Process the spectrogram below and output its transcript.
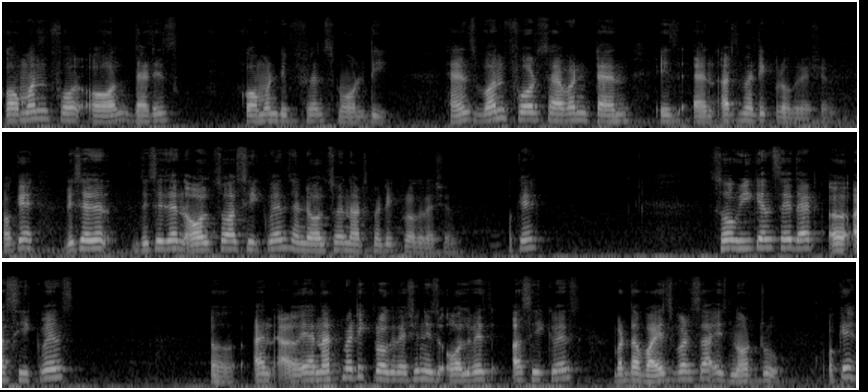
common for all that is common difference small d. Hence 1 4 7 10 is an arithmetic progression. Okay? This is an, this is an also a sequence and also an arithmetic progression. Okay? So we can say that uh, a sequence uh, an, uh, an arithmetic progression is always a sequence but the vice versa is not true. Okay?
